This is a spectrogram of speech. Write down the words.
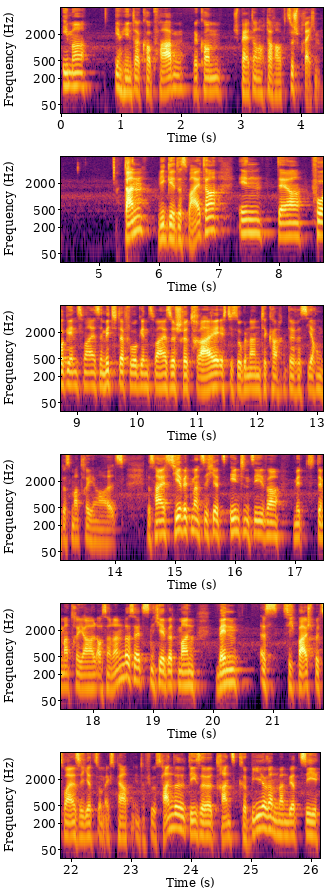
immer im Hinterkopf haben. Wir kommen später noch darauf zu sprechen. Dann, wie geht es weiter in der Vorgehensweise? Mit der Vorgehensweise Schritt 3 ist die sogenannte Charakterisierung des Materials. Das heißt, hier wird man sich jetzt intensiver mit dem Material auseinandersetzen. Hier wird man, wenn es sich beispielsweise jetzt um Experteninterviews handelt, diese transkribieren, man wird sie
